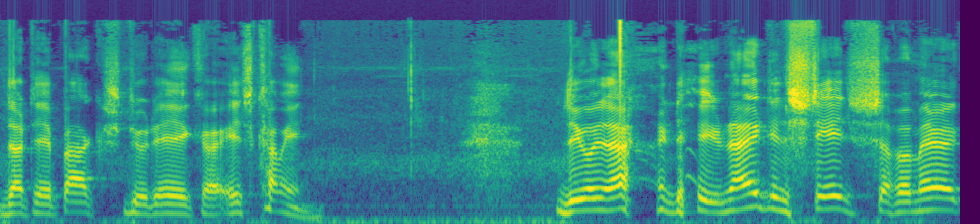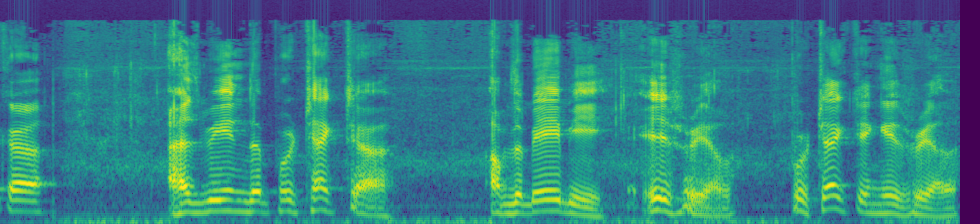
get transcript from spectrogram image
that a Pax Judaica is coming. The, the United States of America has been the protector of the baby, Israel, protecting Israel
